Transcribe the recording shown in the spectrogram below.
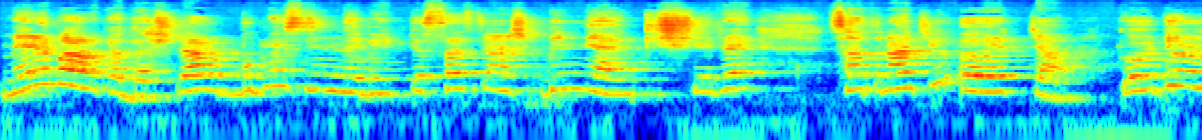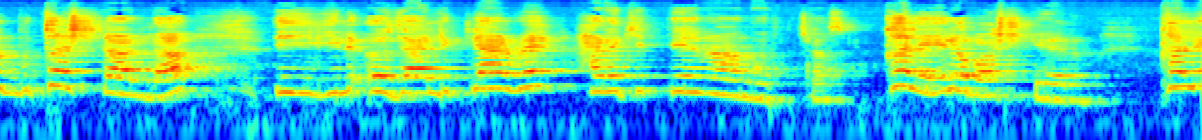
Merhaba arkadaşlar. Bugün sizinle birlikte satranç bilmeyen kişilere satrancı öğreteceğim. Gördüğünüz bu taşlarla ilgili özellikler ve hareketlerini anlatacağız. Kale ile başlayalım. Kale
